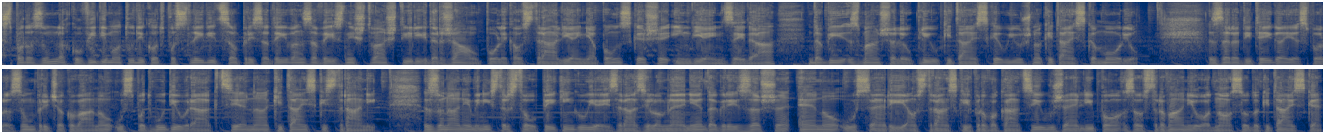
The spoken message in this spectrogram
Sporozum lahko vidimo tudi kot posledico prizadevanj zavezništva štirih držav, poleg Avstralije in Japonske še Indije in ZDA, da bi zmanjšale vpliv Kitajske v Južno-Kitajskem morju. Zaradi tega je sporozum pričakovano uspodbudil reakcije na kitajski strani. Zunanje ministrstvo v Pekingu je izrazilo mnenje, da gre za še eno v seriji avstralskih provokacij v želji po zaostrovanju odnosov do Kitajske.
